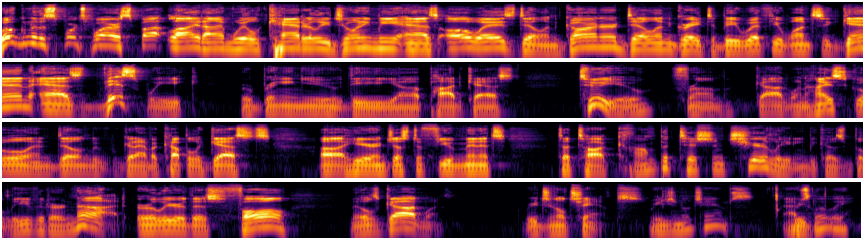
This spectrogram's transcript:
Welcome to the Sportswire Spotlight. I'm Will Kaderli. Joining me, as always, Dylan Garner. Dylan, great to be with you once again. As this week, we're bringing you the uh, podcast to you from Godwin High School. And Dylan, we're going to have a couple of guests uh, here in just a few minutes to talk competition cheerleading because, believe it or not, earlier this fall, Mills Godwin, regional champs. Regional champs. Absolutely.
